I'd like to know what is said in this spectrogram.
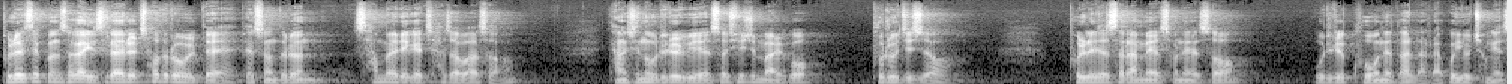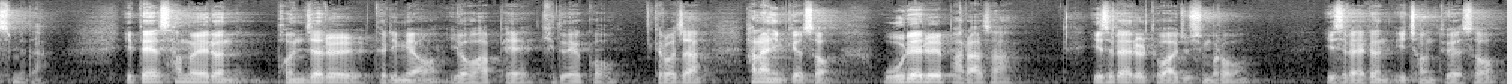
블레셋 군사가 이스라엘을 쳐들어올 때 백성들은 사무엘에게 찾아와서 당신은 우리를 위해서 쉬지 말고 부르짖어 블레셋 사람의 손에서 우리를 구원해 달라라고 요청했습니다. 이때 사무엘은 번제를 드리며 여호와 앞에 기도했고 그러자 하나님께서 우레를 바라사 이스라엘을 도와주심으로 이스라엘은 이 전투에서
